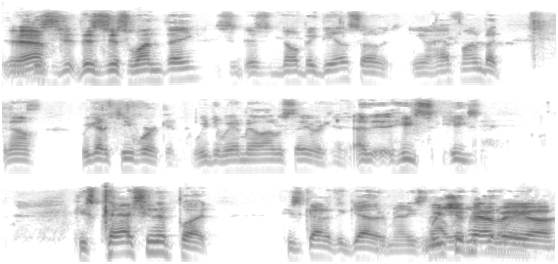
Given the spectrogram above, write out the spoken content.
Yeah. This, is, this is just one thing. This this is no big deal. So you know, have fun. But you know, we got to keep working. We we haven't allowed him to stay working. And he's he's he's passionate, but he's got it together, man. He's not We should have a. Uh,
